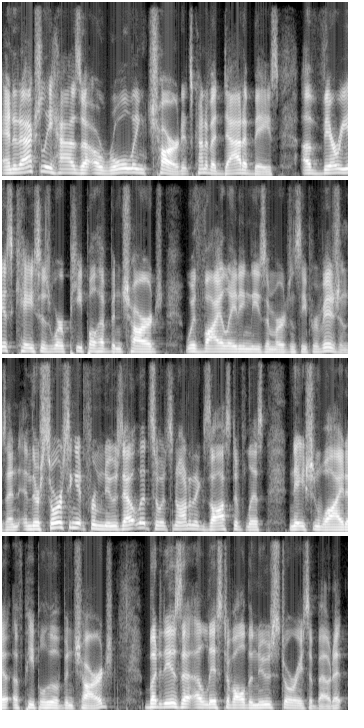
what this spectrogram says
And it actually has a, a, rolling chart. It's kind of a database of various cases where people have been charged with violating these emergency provisions. And, and they're sourcing it from news outlets, so it's not an exhaustive list nationwide of people who have been charged, but it is a, a list of all the news stories about it.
